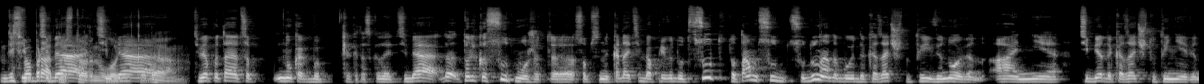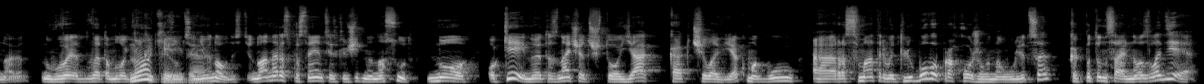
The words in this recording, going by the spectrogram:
Здесь в обратную тебя, сторону тебя, логика, да. Тебя пытаются, ну, как бы, как это сказать, тебя... Да, только суд может, э, собственно, когда тебя приведут в суд, то там суд, суду надо будет доказать, что ты виновен, а не тебе доказать, что ты не виновен. Ну, в, в этом логика ну, окей, презумпции да. невиновности. Но она распространяется исключительно на суд. Но, окей, но это значит, что я, как человек, могу э, рассматривать любого прохожего на улице как потенциального злодея.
